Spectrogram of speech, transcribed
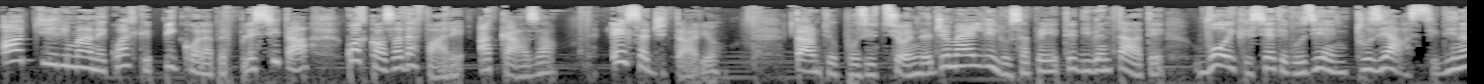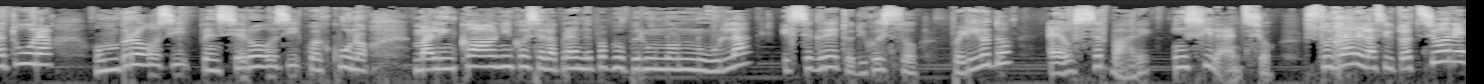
Oggi rimane qualche piccola perplessità, qualcosa da fare a casa. E il Sagittario. Tante opposizioni dei gemelli, lo sapete, diventate voi che siete così entusiasti di natura, ombrosi, pensierosi, qualcuno malinconico se la prende proprio per un non nulla. Il segreto di questo periodo è osservare in silenzio, studiare la situazione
